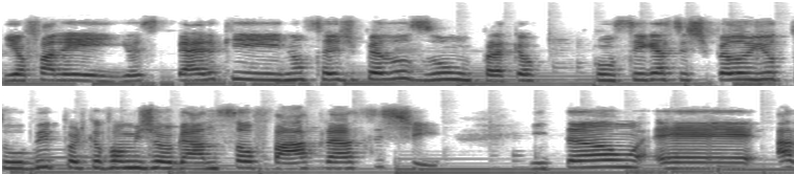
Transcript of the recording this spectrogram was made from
e eu falei, eu espero que não seja pelo Zoom, para que eu consiga assistir pelo YouTube, porque eu vou me jogar no sofá para assistir. Então, é, a,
